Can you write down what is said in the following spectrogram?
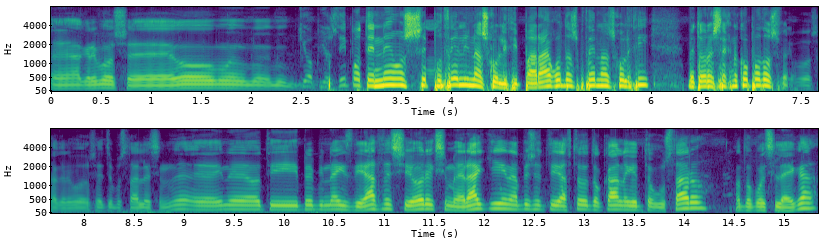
Ε, Ακριβώς. Ε, εγώ... Και οποιοδήποτε νέος που θέλει να ασχοληθεί, παράγοντας που θέλει να ασχοληθεί με το αεροσιτεχνικό ποδόσφαιρο. Ακριβώς, ακριβώς. Έτσι όπως τα λες είναι. Ε, είναι ότι πρέπει να έχεις διάθεση, όρεξη, μεράκι, να πεις ότι αυτό το κάνω γιατί το γουστάρω, να το πω έτσι λαϊκά.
